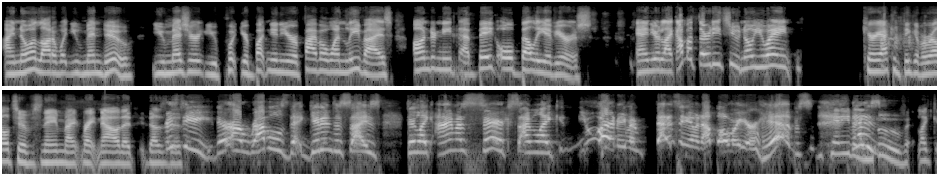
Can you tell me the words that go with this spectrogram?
I know a lot of what you men do. You measure, you put your button in your 501 Levi's underneath that big old belly of yours. And you're like, I'm a 32. No, you ain't. Carrie, I can think of a relative's name right, right now that does this. Christy, there are rebels that get into size. They're like, I'm a six. I'm like, you aren't even, that isn't even up over your hips. You can't even That is- move. Like,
